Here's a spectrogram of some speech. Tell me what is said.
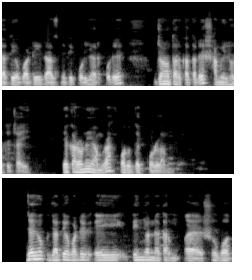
জাতীয় পার্টির রাজনীতি পরিহার করে জনতার কাতারে সামিল হতে চাই। এ কারণেই আমরা পদত্যাগ করলাম। যাই হোক, জাতীয় পার্টির এই তিনজন নেতার সুবোধ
